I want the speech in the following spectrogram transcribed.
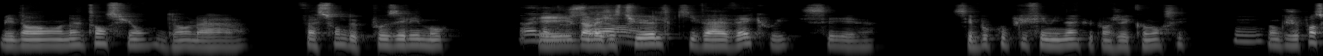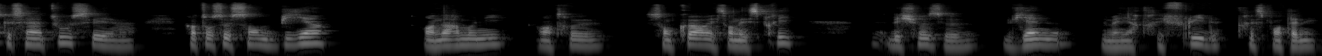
mais dans l'intention, dans la façon de poser les mots, Ouais, et douceur, dans la ouais. gestuelle qui va avec, oui, c'est euh, c'est beaucoup plus féminin que quand j'ai commencé. Mm. Donc je pense que c'est un tout, c'est euh, quand on se sent bien en harmonie entre son corps et son esprit, les choses euh, viennent de manière très fluide, très spontanée.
